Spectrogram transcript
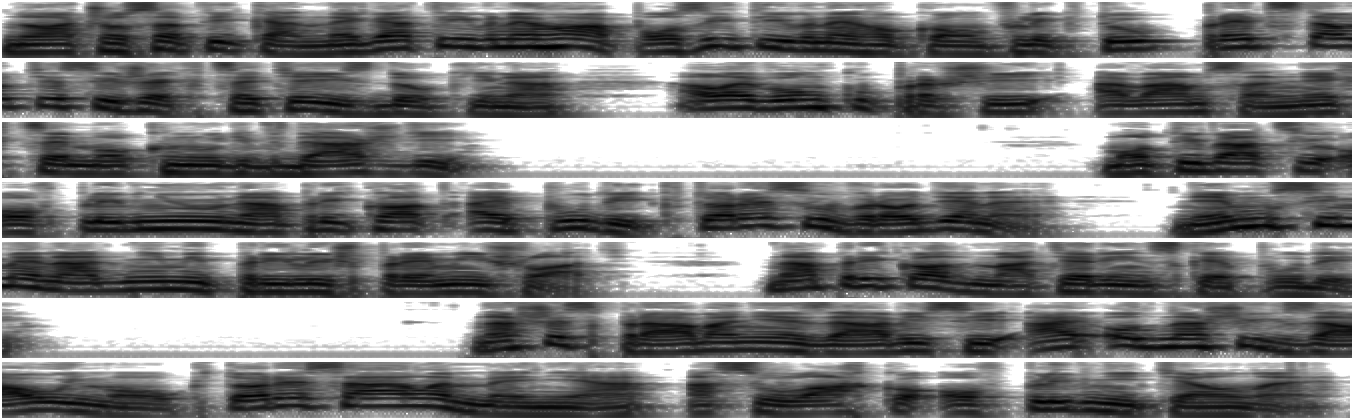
No a čo sa týka negatívneho a pozitívneho konfliktu, predstavte si, že chcete ísť do kina, ale vonku prší a vám sa nechce moknúť v daždi. Motiváciu ovplyvňujú napríklad aj pudy, ktoré sú vrodené. Nemusíme nad nimi príliš premýšľať. Napríklad materinské pudy. Naše správanie závisí aj od našich záujmov, ktoré sa ale menia a sú ľahko ovplyvniteľné.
